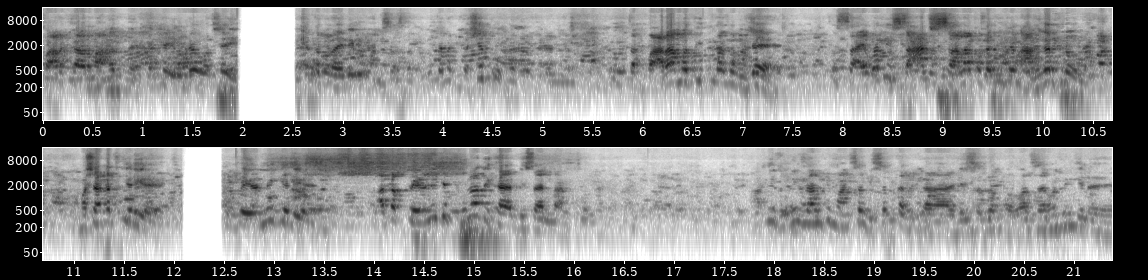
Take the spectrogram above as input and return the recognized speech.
फार काळ मानत नाही? कारण एवढे वर्ष एकत्र राहिलेली माणसं असतात. त्यांना कसे तोडणार बारामतीतला जो विजय आहे तो साहेबांनी साठ सालापासून तिथे नांगर फिरवलं. मशागत केली आहे. पेरणी केली आहे. आता पेरणीची फुलं दिसायला दिसायला लागली. आपली जुनी जाणती माणसं विसरतात का? हे सगळं पवार साहेबांनी केलंय.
